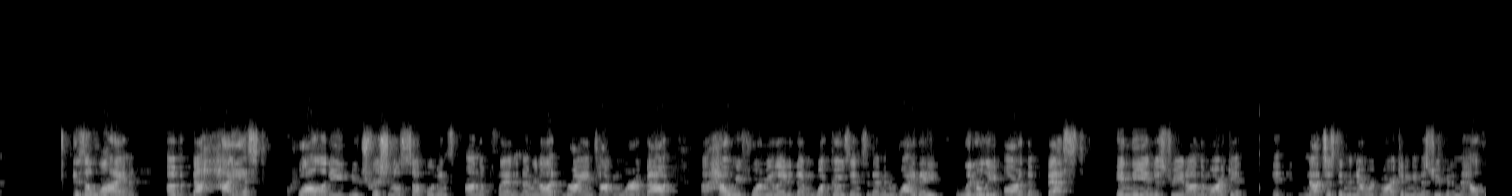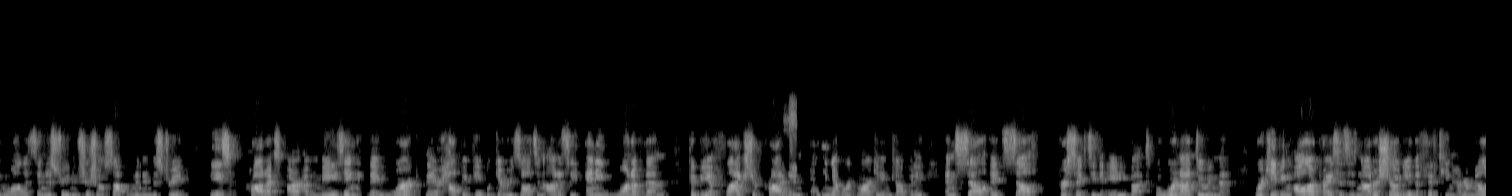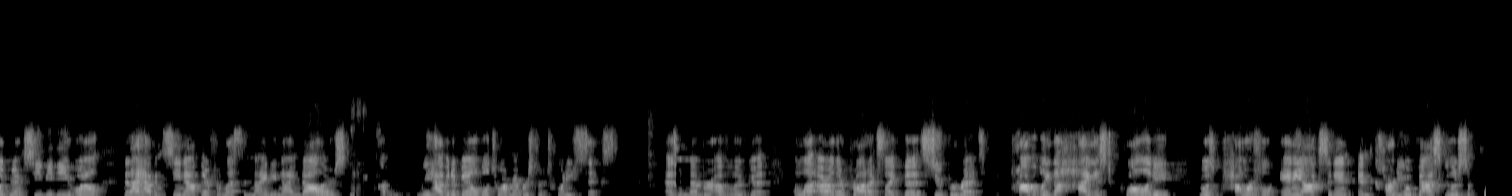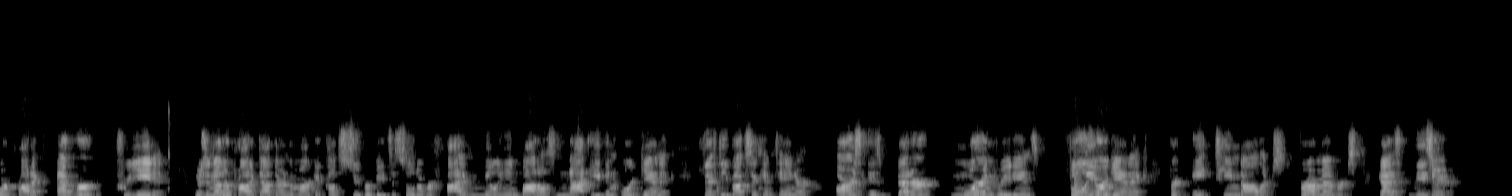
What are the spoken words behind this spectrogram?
is a line of the highest quality nutritional supplements on the planet. And I'm going to let Ryan talk more about uh, how we formulated them, what goes into them, and why they literally are the best in the industry and on the market, it, not just in the network marketing industry, but in the health and wellness industry, nutritional supplement industry. These products are amazing. They work. They are helping people get results. And honestly, any one of them could be a flagship product in any network marketing company and sell itself for 60 to 80 bucks. But we're not doing that. We're keeping all our prices, as Nader showed you, the 1500 milligram CBD oil that I haven't seen out there for less than $99. We have it available to our members for 26 as a member of Live Good. A lot our other products like the Super Reds, probably the highest quality, most powerful antioxidant and cardiovascular support product ever created. There's another product out there in the market called SuperBeets. It's sold over 5 million bottles, not even organic, 50 bucks a container. Ours is better, more ingredients, fully organic for $18 for our members. Guys, these are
